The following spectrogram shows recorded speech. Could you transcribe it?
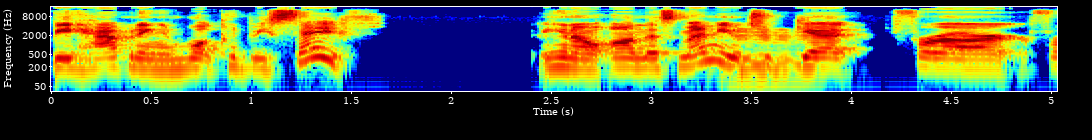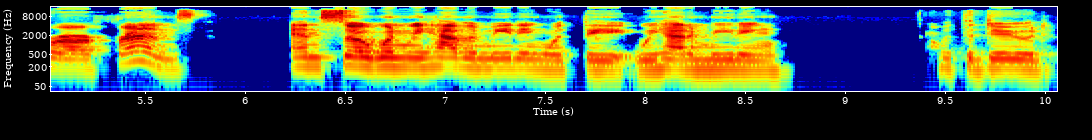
be happening and what could be safe you know on this menu to Mm. get for our for our friends and so when we have a meeting with the we had a meeting with the dude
